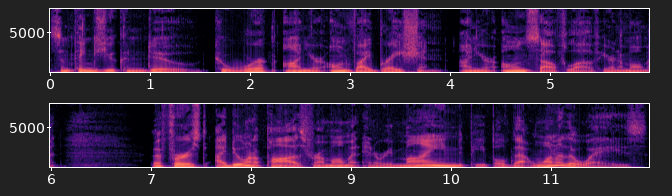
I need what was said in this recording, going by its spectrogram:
some things you can do to work on your own vibration, on your own self love here in a moment. But first, I do want to pause for a moment and remind people that one of the ways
